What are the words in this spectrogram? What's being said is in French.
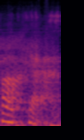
Podcast.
